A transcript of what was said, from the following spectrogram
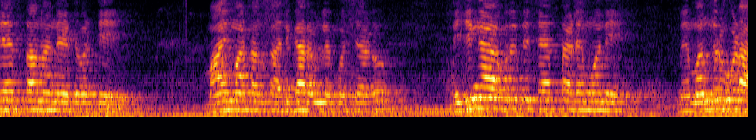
చేస్తాననేటువంటి మాయమాటలతో అధికారంలోకి వచ్చాడు. నిజంగా అభివృద్ధి చేస్తాడేమో అని మేమందరూ కూడా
